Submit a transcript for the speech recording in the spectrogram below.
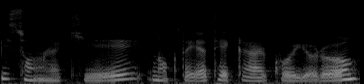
Bir sonraki noktaya tekrar koyuyorum.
